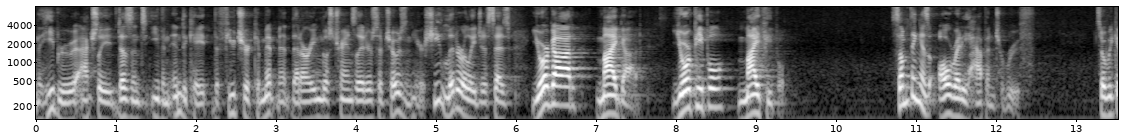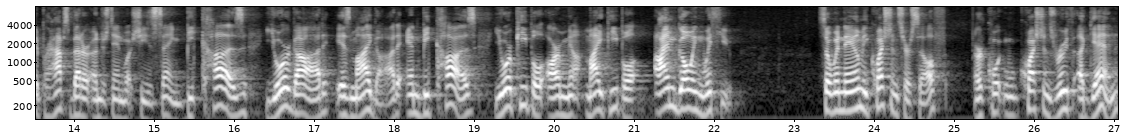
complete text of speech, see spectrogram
and the Hebrew actually doesn't even indicate the future commitment that our English translators have chosen here. She literally just says, Your God, my God. Your people, my people. Something has already happened to Ruth. So we could perhaps better understand what she's saying. Because your God is my God, and because your people are my people, I'm going with you. So when Naomi questions herself, or questions Ruth again,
